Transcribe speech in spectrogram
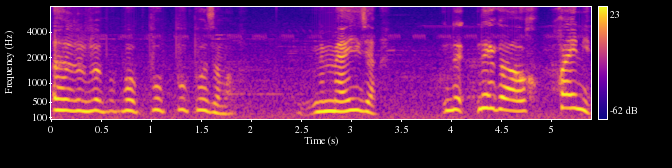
呃，不不不不不不怎么，没没意见。那那个，欢迎你。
